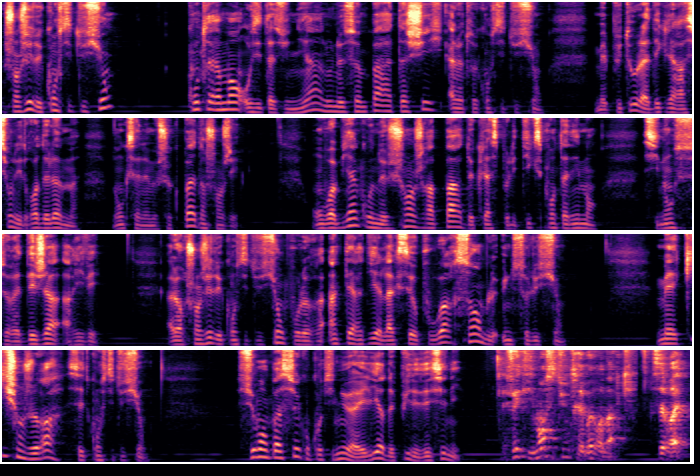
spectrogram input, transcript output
Changer de constitution Contrairement aux États-Unis, nous ne sommes pas attachés à notre constitution, mais plutôt à la Déclaration des droits de l'homme, donc ça ne me choque pas d'en changer. On voit bien qu'on ne changera pas de classe politique spontanément, sinon ce serait déjà arrivé. Alors changer de constitution pour leur interdire l'accès au pouvoir semble une solution. Mais qui changera cette constitution? Sûrement pas ceux qu'on continue à élire depuis des décennies. Effectivement, c'est une très bonne remarque. C'est vrai,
